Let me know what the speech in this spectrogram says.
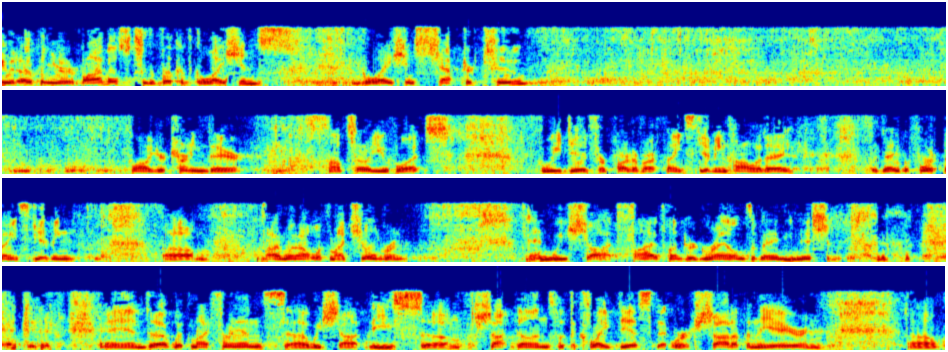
you would open your Bibles to the book of Galatians, Galatians chapter 2. While you're turning there, I'll tell you what we did for part of our Thanksgiving holiday. The day before Thanksgiving, um, I went out with my children and we shot 500 rounds of ammunition. and uh, with my friends, uh, we shot these um, shotguns with the clay discs that were shot up in the air, and uh,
